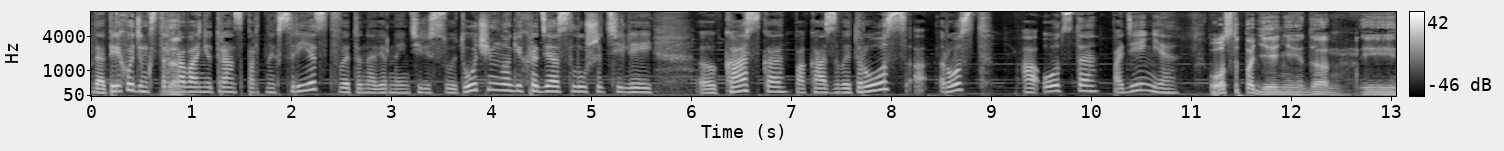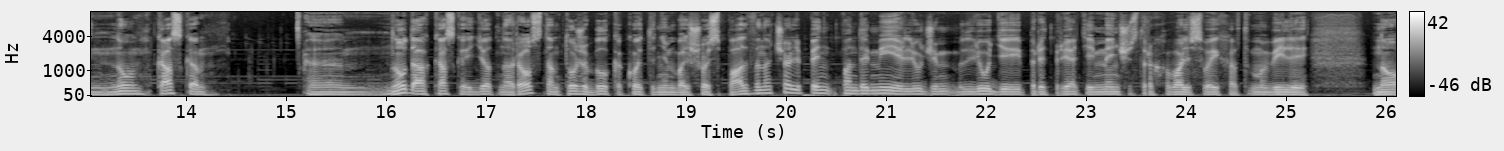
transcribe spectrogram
да, переходим к страхованию да. транспортных средств. Это, наверное, интересует очень многих радиослушателей. Э, каска показывает рост, а, рост а отста падение. Отста падение, да. И, ну, каска ну да, каска идет на рост. Там тоже был какой-то небольшой спад в начале пандемии. Люди, люди предприятия меньше страховали своих автомобилей. Но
